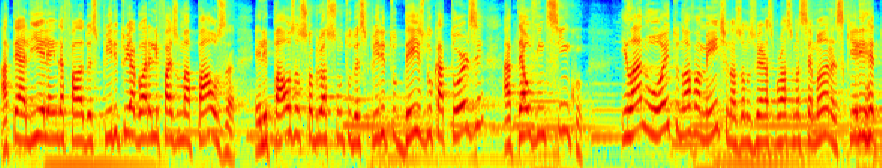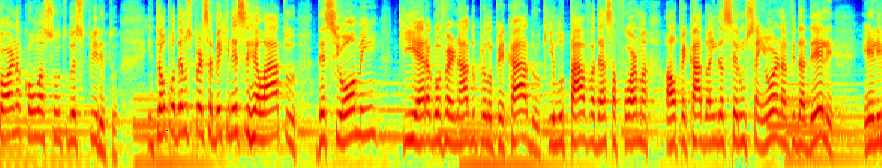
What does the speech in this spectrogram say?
até ali ele ainda fala do Espírito e agora ele faz uma pausa. Ele pausa sobre o assunto do Espírito desde o 14 até o 25. E lá no 8, novamente, nós vamos ver nas próximas semanas, que ele retorna com o assunto do Espírito. Então podemos perceber que nesse relato desse homem que era governado pelo pecado, que lutava dessa forma ao pecado ainda ser um senhor na vida dele, ele,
